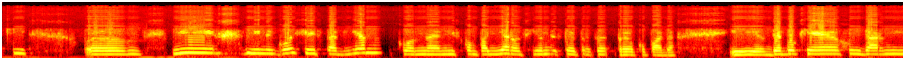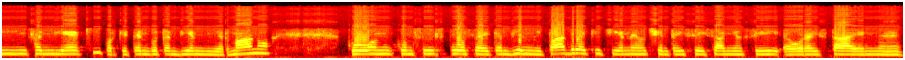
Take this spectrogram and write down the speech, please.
aquí Em, mi, mi negocio está bien con eh, mis compañeros, yo no estoy preocupada. Y debo que cuidar mi familia aquí porque tengo también mi hermano con, con su esposa y también mi padre que tiene 86 años y ahora está en eh,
